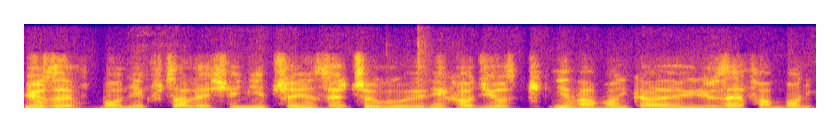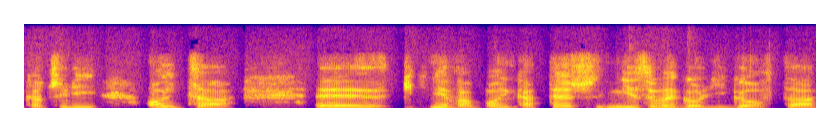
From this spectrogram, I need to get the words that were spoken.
Józef Boniek wcale się nie przejęzyczył. Nie chodzi o Zbigniewa Bońka, Józefa Bońka, czyli ojca y, Zbigniewa Bońka, też niezłego ligowca.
